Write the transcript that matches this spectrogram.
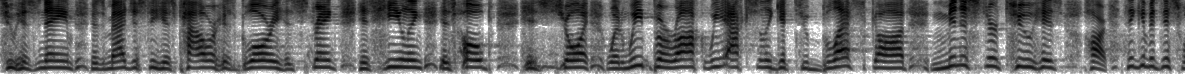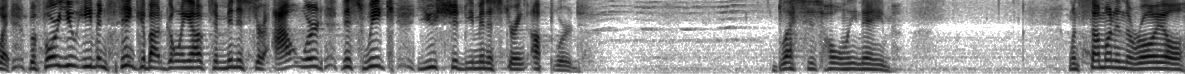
to his name, his majesty, his power, his glory, his strength, his healing, his hope, his joy. When we barak, we actually get to bless God, minister to his heart. Think of it this way before you even think about going out to minister outward this week, you should be ministering upward. Bless his holy name. When someone in the royal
